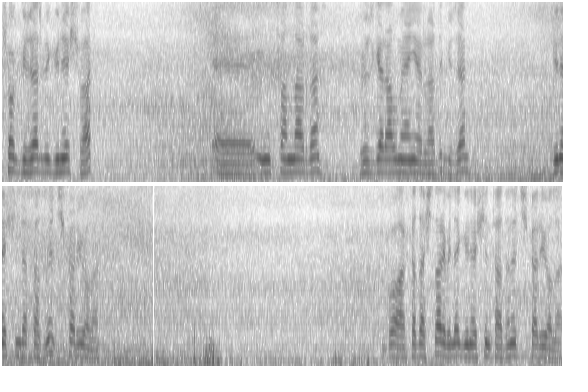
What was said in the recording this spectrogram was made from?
Çok güzel bir güneş var. Ee, insanlar da rüzgar almayan yerlerde güzel güneşin de tadını çıkarıyorlar. Bu arkadaşlar bile güneşin tadını çıkarıyorlar.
